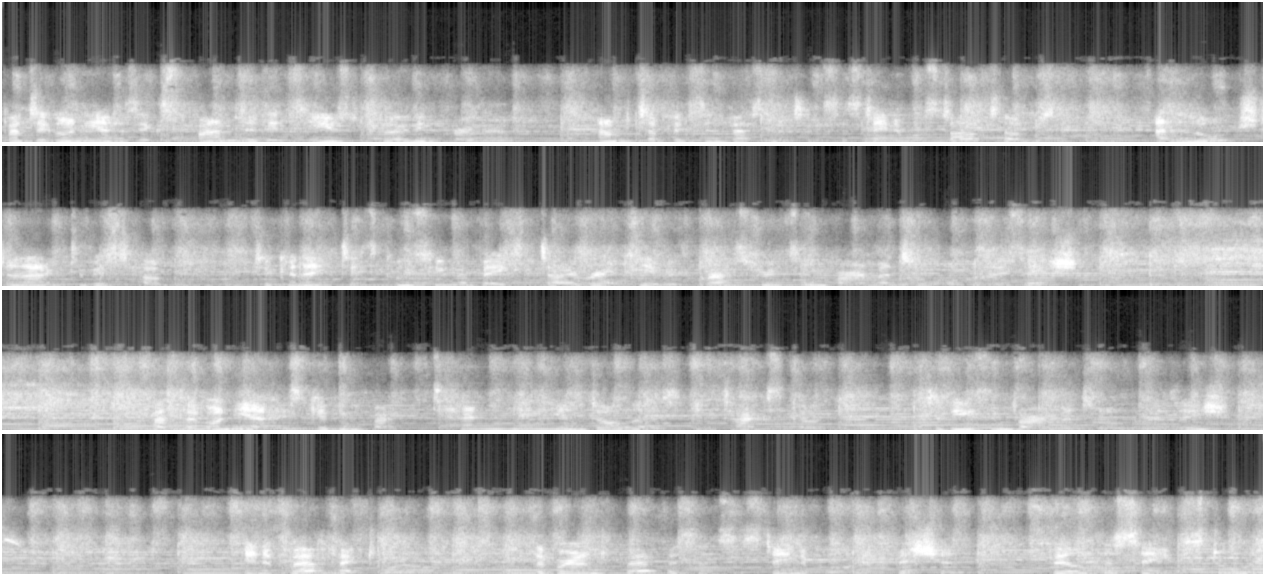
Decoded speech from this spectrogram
Patagonia has expanded its used clothing program, amped up its investment in sustainable startups, and launched an activist hub to connect its consumer base directly with grassroots environmental organizations. Patagonia is giving back $10 million in tax cuts to these environmental organizations. In a perfect world, the brand purpose and sustainable ambition build the same story.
